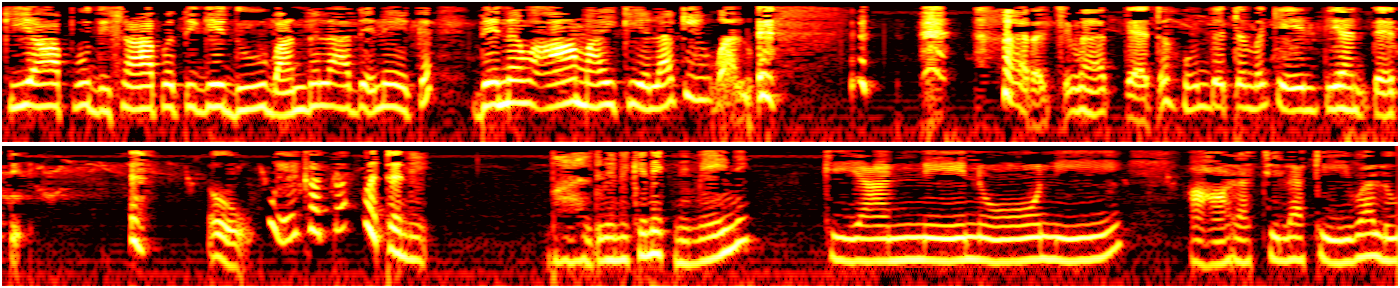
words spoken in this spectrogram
කියාපු දිසාපතිගේ දූ බන්දලා දෙන එක දෙනවාමයි කියලා කිව්වලු. ආරච්චි මහත්තයාට හොඳටම කේන්තියන්ට ඇති. ඔව් ඒ කතාවටනේ. බාල්ද වෙන කෙනෙක් නෙමෙයිනේ. කියන්නේ නෝනි ආරච්චිලා කීවලු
